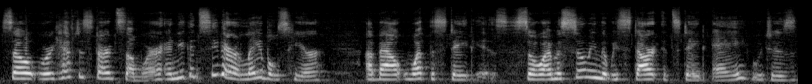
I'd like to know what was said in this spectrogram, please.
So we have to start somewhere, and you can see there are labels here about what the state is. So I'm assuming that we start at state A, which is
